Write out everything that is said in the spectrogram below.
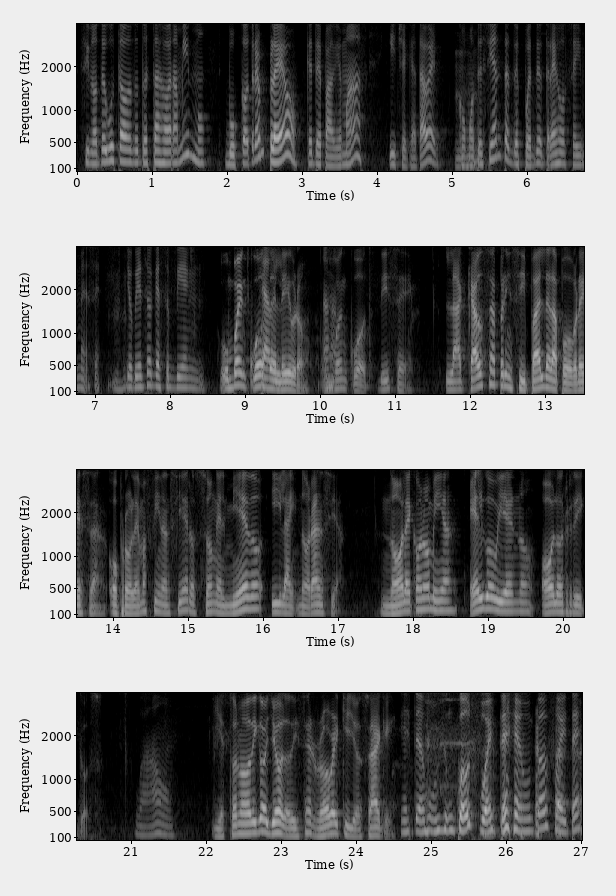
Si no te gusta donde tú estás ahora mismo, busca otro empleo que te pague más y chequeate a ver cómo te sientes después de tres o seis meses. Yo pienso que eso es bien... Un buen quote del libro, un buen quote, dice, la causa principal de la pobreza o problemas financieros son el miedo y la ignorancia, no la economía, el gobierno o los ricos. Wow. Y esto no lo digo yo, lo dice Robert Kiyosaki. Esto es un, un quote fuerte, un quote fuerte.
